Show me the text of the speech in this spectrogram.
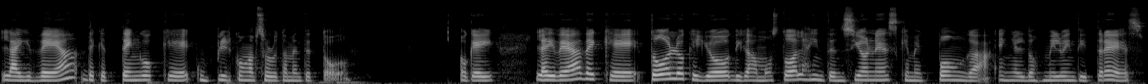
la idea de que tengo que cumplir con absolutamente todo. ¿Ok? La idea de que todo lo que yo, digamos, todas las intenciones que me ponga en el 2023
